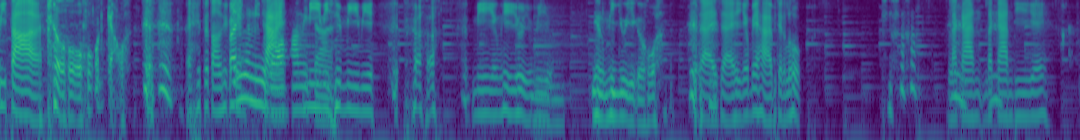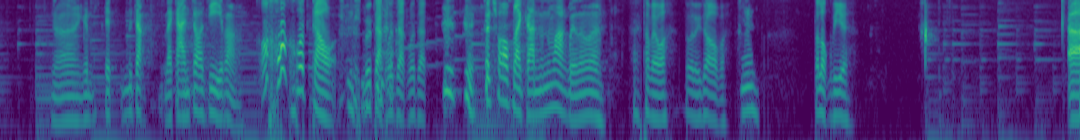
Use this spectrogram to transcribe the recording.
มีตา โอ้โหโคตรเก่า เอ้ยแต่ตอนที่ตอนนี้ยังมีอยู่ฉายปะฟ้ามีมีตามีมีมีมี มียังมีอยู่ยังมีอยู่ ยังมีอยู่อีกเหรอวะใช่ใช่ยังไม่หายไปจากโลกละการละการดีไงเออก็ก็รู้จักรายการจอจีเปล่าโอ้โหโคตรเก่า รู้จักรู้จักรู้จักก็ชอบรายการนั้นมากเลยนะเว้ย ทำไมวะตัวนี้ชอบอะอืม ตลกดีอะอ่า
